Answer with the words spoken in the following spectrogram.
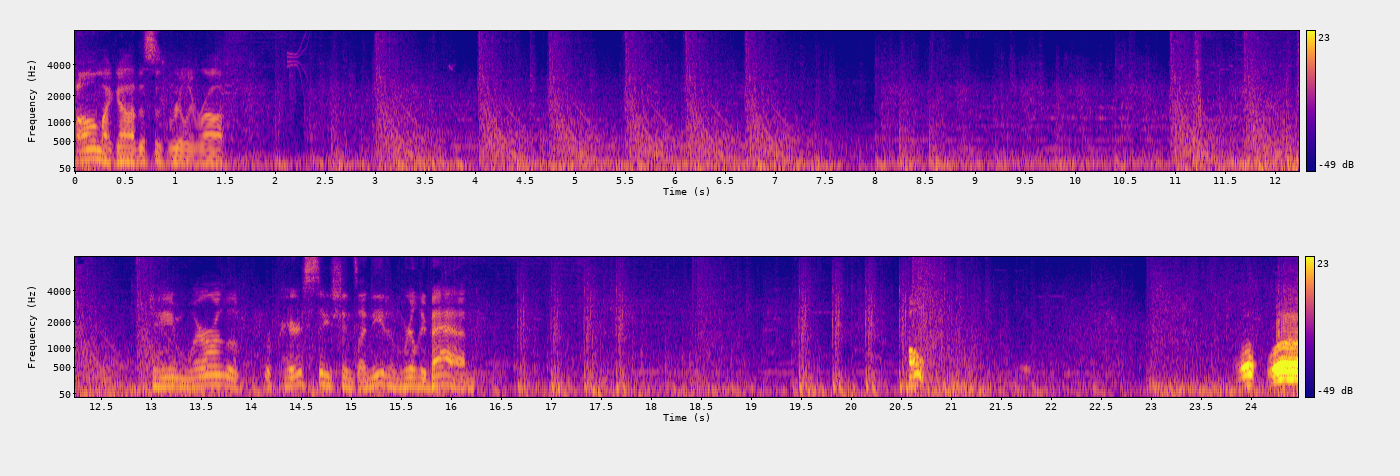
Oh my god, this is really rough. Game, where are the repair stations? I need them really bad. Oh, Whoa!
